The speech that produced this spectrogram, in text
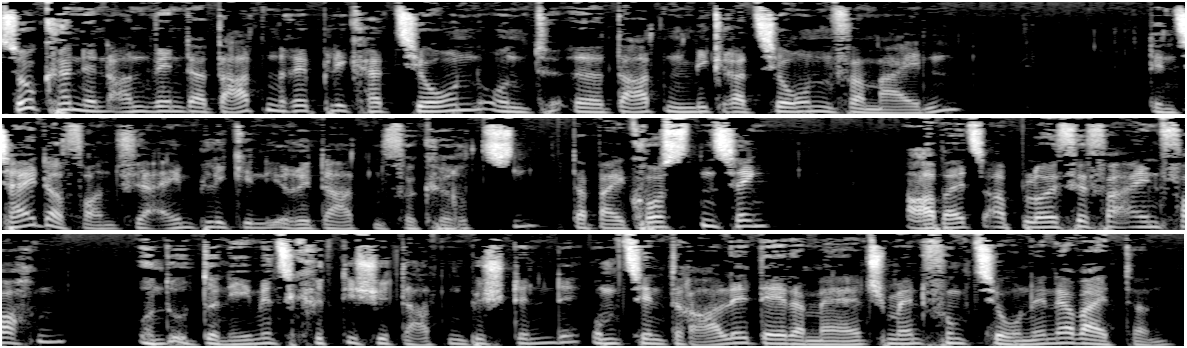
So können Anwender Datenreplikation und äh, Datenmigration vermeiden, den Zeitaufwand für Einblick in ihre Daten verkürzen, dabei Kosten senken, Arbeitsabläufe vereinfachen und unternehmenskritische Datenbestände um zentrale Data Management Funktionen erweitern.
